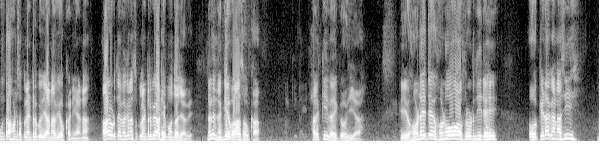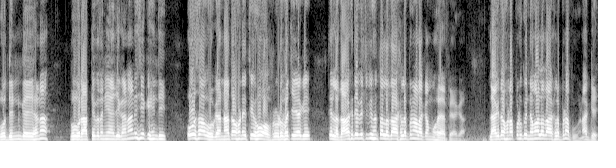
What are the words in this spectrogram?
ਹੁਣ ਤਾਂ ਹੁਣ ਸਪਲੈਂਡਰ ਕੋਈ ਜਾਣਾ ਵੀ ਔਖਾ ਨਹੀਂ ਹੈ ਨਾ। ਆਹ ਰੋਡ ਤੇ ਮੈਂ ਕਹਿੰਦਾ ਸਪਲੈਂਡਰ ਵੀ ਆਠੇ ਪਾਉਂਦਾ ਜਾਵੇ, ਨਾਲੇ ਨੰਗੇ ਵਾਲਾ ਸੌਖਾ। ਹਲਕੀ ਬਾਈਕ ਉਹੀ ਆ। ਵੀ ਹੁਣ ਇਹ ਤੇ ਹੁਣ ਉਹ ਆਫ ਰੋਡ ਨਹੀਂ ਰਹੇ। ਉਹ ਕਿਹੜਾ ਗਾਣਾ ਸੀ? ਉਹ ਦਿਨ ਗਏ, ਹਨਾ? ਉਹ ਰਾਤੇ ਪਤਾ ਨਹੀਂ ਐ ਜੇ ਗਾਣਾ ਨਹੀਂ ਸੀ ਇੱਕ ਹਿੰਦੀ। ਉਹ ਹਿਸਾਬ ਹੋ ਗਿਆ, ਨਾ ਤਾਂ ਹੁਣ ਇੱਥੇ ਉਹ ਆਫ ਰੋਡ ਬਚੇ ਹੈਗੇ। ਤੇ ਲਦਾਖ ਦੇ ਵਿੱਚ ਵੀ ਹੁਣ ਤਾਂ ਲਦਾਖ ਲੱਭਣ ਵਾਲਾ ਕੰਮ ਹੋਇਆ ਪਿਆਗਾ ਲੱਗਦਾ ਹੁਣ ਆਪਾਂ ਨੂੰ ਕੋਈ ਨਵਾਂ ਲਦਾਖ ਲੱਭਣਾ ਪਊ, ਹਨਾ, ਅੱਗੇ।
